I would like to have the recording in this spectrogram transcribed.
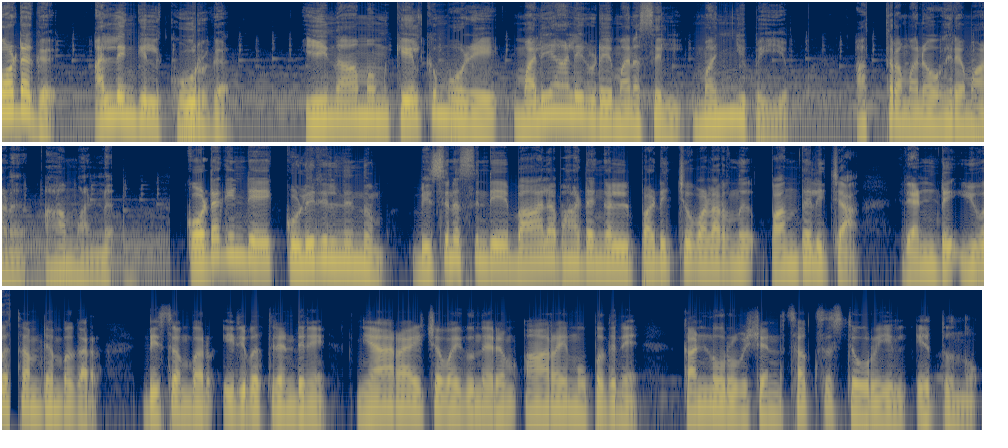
കൊടക് അല്ലെങ്കിൽ കൂർഗ്. ഈ നാമം കേൾക്കുമ്പോഴേ മലയാളിയുടെ മനസ്സിൽ മഞ്ഞു പെയ്യും. അത്ര മനോഹരമാണ് ആ മണ്ണ്. കൊടകിന്റെ കുളിരിൽ നിന്നും ബിസിനസിന്റെ ബാലപാഠങ്ങൾ പഠിച്ചു വളർന്ന് പന്തലിച്ച രണ്ട് യുവ സംരംഭകർ ഡിസംബർ ഇരുപത്തിരണ്ടിന് ഞായറാഴ്ച വൈകുന്നേരം ആറ് മുപ്പതിന് കണ്ണൂർ വിഷൻ സക്സസ് സ്റ്റോറിയിൽ എത്തുന്നു.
